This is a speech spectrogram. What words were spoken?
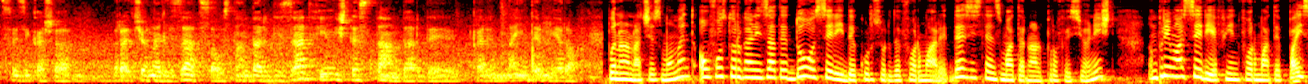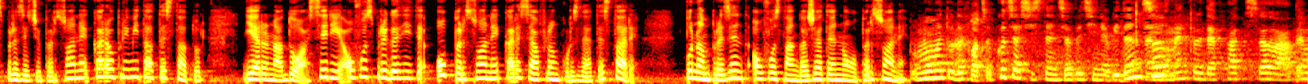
să zic așa, raționalizat sau standardizat, fiind niște standarde care înainte nu erau. Până în acest moment au fost organizate două serii de cursuri de formare de asistenți maternal profesioniști, în prima serie fiind formate 14 persoane care au primit atestatul, iar în a doua serie au fost pregătite 8 persoane care se află în curs de atestare. Până în prezent au fost angajate 9 persoane. În momentul de față, câți asistenți aveți în evidență? În momentul de față avem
